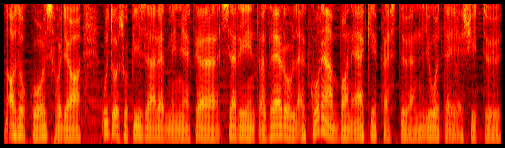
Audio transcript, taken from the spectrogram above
az okoz, hogy a utolsó PISA eredmények szerint az Euró korábban elképesztően jól teljesítő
